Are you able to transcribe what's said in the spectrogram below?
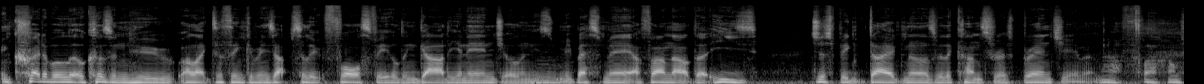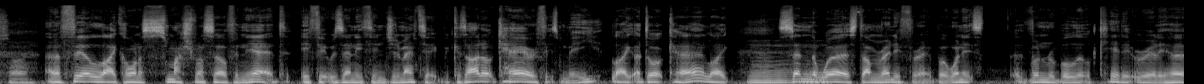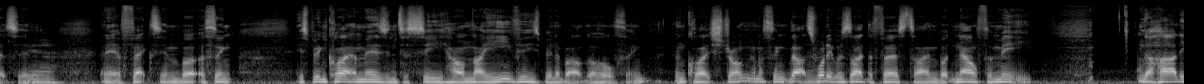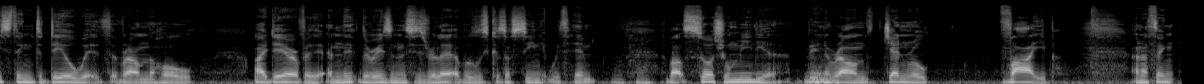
incredible little cousin, who I like to think of as absolute force field and guardian angel, and he's mm. my best mate. I found out that he's just been diagnosed with a cancerous brain tumour. Oh fuck! I'm sorry. And I feel like I want to smash myself in the head if it was anything genetic because I don't care if it's me. Like, I don't care. Like, Yeah, send the worst, I'm ready for it. But when it's a vulnerable little kid, it really hurts him Yeah. and it affects him. But I think it's been quite amazing to see how naive he's been about the whole thing and quite strong. And I think that's mm. what it was like the first time. But now for me, the hardest thing to deal with around the whole idea of it, and the, the reason this is relatable is because I've seen it with him Okay. about social media being mm. around general vibe, and I think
